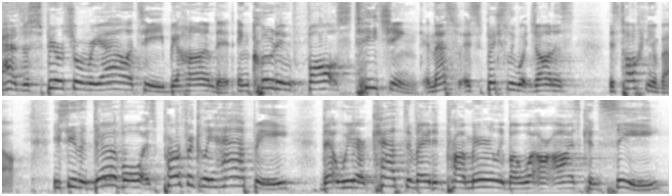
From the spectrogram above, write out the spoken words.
has a spiritual reality behind it, including false teaching. And that's especially what John is is talking about. You see, the devil is perfectly happy that we are captivated primarily by what our eyes can see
